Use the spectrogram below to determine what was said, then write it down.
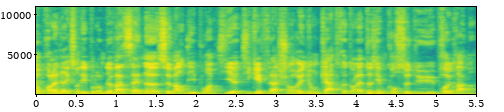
on prend la direction des programmes de Vincennes euh, ce mardi pour un petit euh, ticket flash en réunion 4 dans la deuxième course du programme.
